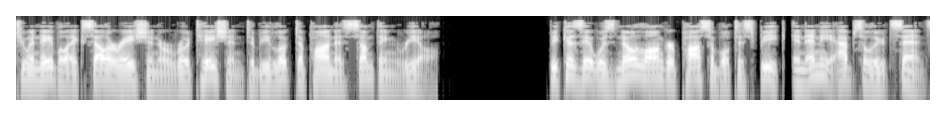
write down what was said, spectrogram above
to enable acceleration or rotation to be looked upon as something real. Because it was no longer possible to speak, in any absolute sense,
